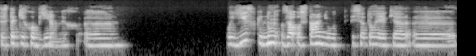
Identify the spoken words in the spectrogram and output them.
З таких об'ємних. Е, Поїздки, ну, за останню, після того, як я е,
